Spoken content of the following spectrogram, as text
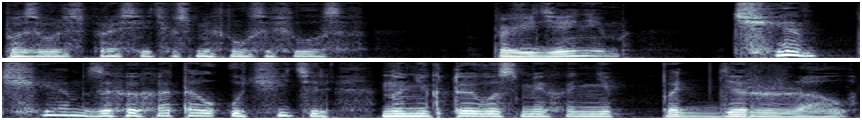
позволь спросить?» — усмехнулся философ. «Поведением?» «Чем, чем?» — захохотал учитель, но никто его смеха не поддержал.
